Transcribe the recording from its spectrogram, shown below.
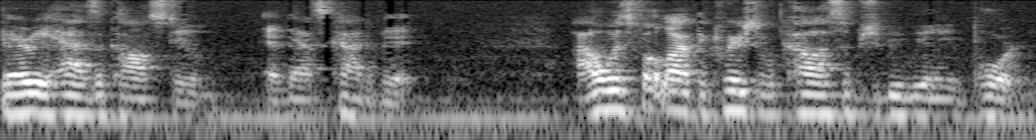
Barry has a costume and that's kind of it. I always felt like the creation of a costume should be really important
